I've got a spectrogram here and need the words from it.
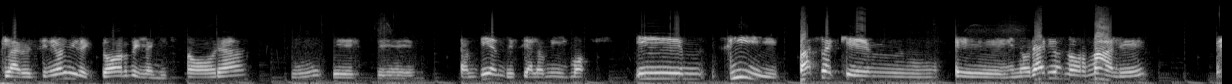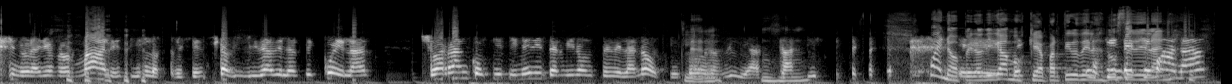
Claro, el señor director de la emisora, este, también decía lo mismo. Y sí, pasa que mm, eh, en horarios normales, en horarios normales y en la presenciabilidad de las escuelas, yo arranco siete y media y termino once de la noche todos los días, casi. Bueno, pero Eh, digamos que a partir de las fin 12 de de la semana, noche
